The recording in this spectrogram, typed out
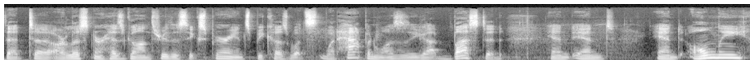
that uh, our listener has gone through this experience because what's what happened was is he got busted, and and and only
